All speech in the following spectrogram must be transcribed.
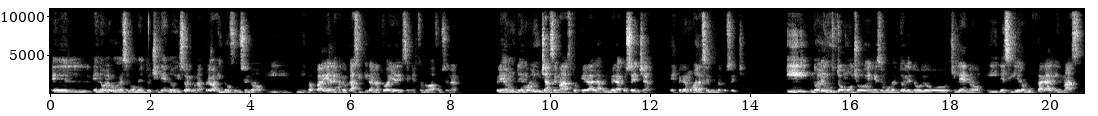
El enólogo en ese momento chileno hizo algunas pruebas y no funcionó. Y mi papá y Alejandro casi tiran la toalla y dicen: Esto no va a funcionar. Pero un, démosle un chance más porque era la primera cosecha. Esperemos a la segunda cosecha. Y no les gustó mucho en ese momento el enólogo chileno y decidieron buscar a alguien más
